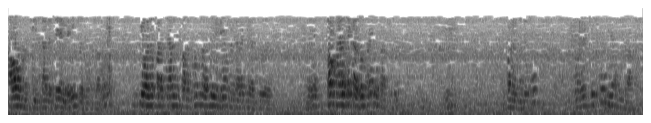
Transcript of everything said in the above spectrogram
almas, quem sabe até eleitas, vamos falar, e que olham para trás e falam, como nós devemos aquela criatura. Né? Só o cara se casou para ele, tá? Agora não certo? Agora ele tem que poder ajudar.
